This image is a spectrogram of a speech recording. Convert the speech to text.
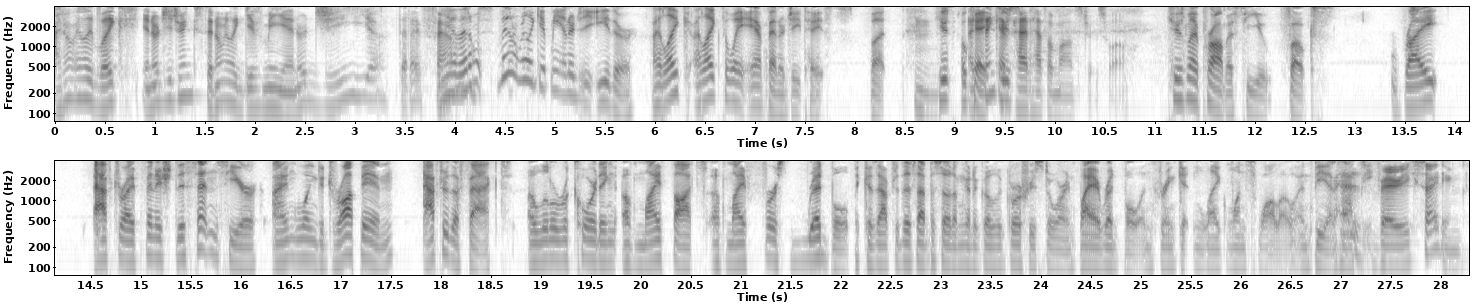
I don't really like energy drinks. They don't really give me energy uh, that I've found. Yeah, they don't. They don't really give me energy either. I like I like the way Amp Energy tastes. But here's okay. Hmm. I think here's, I've had half a monster as well. Here's my promise to you, folks. Right after I finish this sentence here, I'm going to drop in after the fact a little recording of my thoughts of my first Red Bull because after this episode I'm going to go to the grocery store and buy a Red Bull and drink it in like one swallow and be That is unhappy. very exciting.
